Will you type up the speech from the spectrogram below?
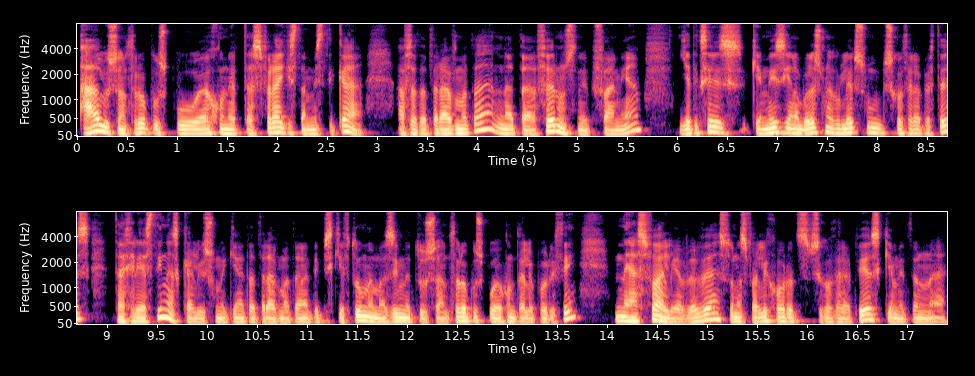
άλλους ανθρώπους που έχουν τα σφράγιστα μυστικά αυτά τα τραύματα να τα φέρουν στην επιφάνεια. Γιατί ξέρεις, και εμείς για να μπορέσουμε να δουλέψουμε με ψυχοθεραπευτές, θα χρειαστεί να σκαλίσουμε εκείνα τα τραύματα, να τα επισκεφτούμε μαζί με τους ανθρώπους που έχουν ταλαιπωρηθεί, με ασφάλεια βέβαια, στον ασφαλή χώρο της ψυχοθεραπείας και με τον ε,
